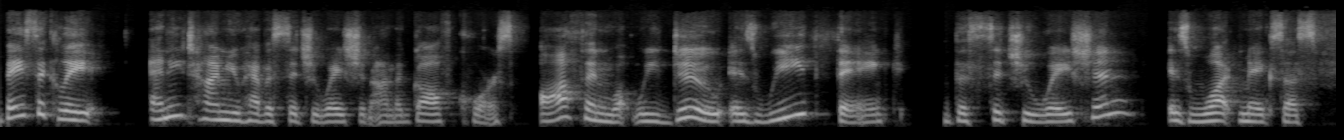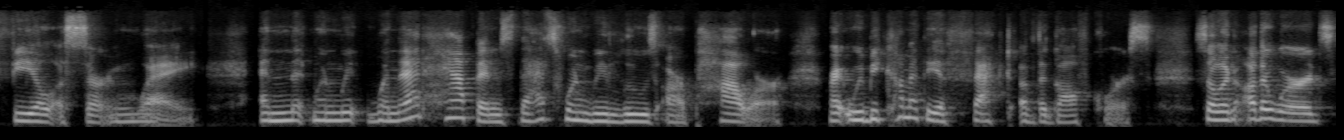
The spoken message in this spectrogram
basically anytime you have a situation on the golf course often what we do is we think the situation is what makes us feel a certain way and when we when that happens that's when we lose our power right? We become at the effect of the golf course. So in other words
